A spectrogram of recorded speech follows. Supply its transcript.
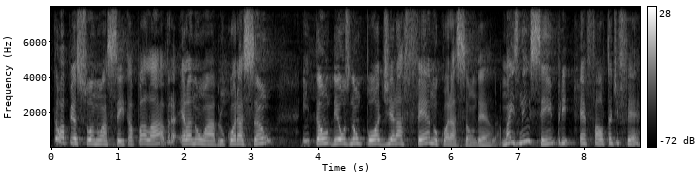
Então a pessoa não aceita a palavra, ela não abre o coração, então Deus não pode gerar fé no coração dela. Mas nem sempre é falta de fé.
